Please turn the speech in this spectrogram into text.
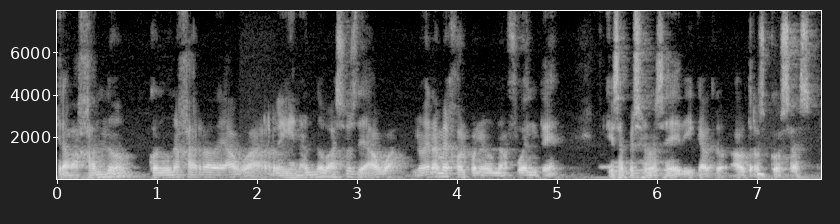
trabajando con una jarra de agua, rellenando vasos de agua. ¿No era mejor poner una fuente que esa persona se dedica a, otras cosas?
